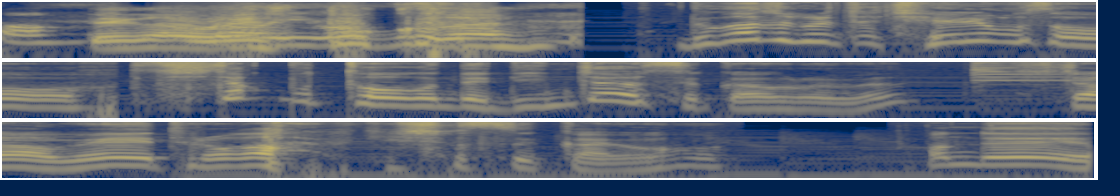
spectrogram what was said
어. 내가 왜 어, 스토커가 누가 죽을 때 제일 무서워. 시작부터 근데 닌자였을까요, 그러면? 진짜 왜 들어가 계셨을까요? 근데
